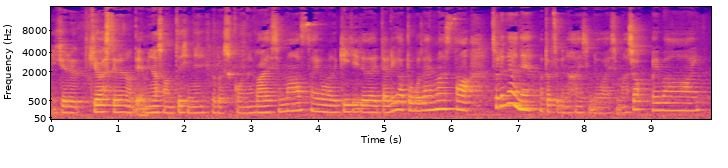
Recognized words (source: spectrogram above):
いける気はしてるので皆さん是非ねよろしくお願いします。最後まで聞いていただいてありがとうございました。それではねまた次の配信でお会いしましょう。バイバーイ。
